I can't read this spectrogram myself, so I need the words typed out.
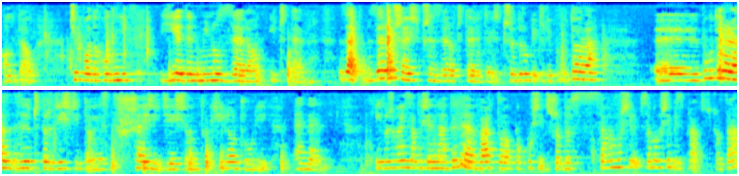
oddał ciepła do chłodnicy 1 minus 0 i 4 zatem 0,6 przez 0,4 to jest 3 drugie, czyli 1,5 Yy, półtora razy 40 to jest 60 kJ energii. I proszę Państwa, to się na tyle warto pokusić, żeby samemu samego siebie sprawdzić, prawda?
